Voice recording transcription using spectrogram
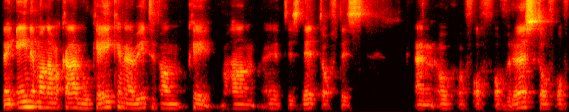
Dat je eindelijk maar naar elkaar moet kijken en weten van, oké, we gaan, het is dit of het is... En, of, of, of, rust, of, of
